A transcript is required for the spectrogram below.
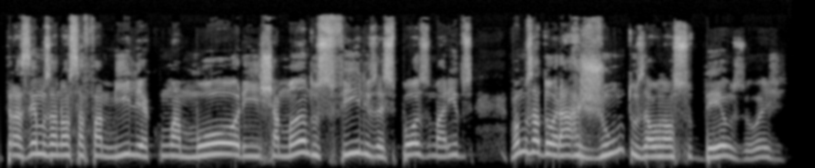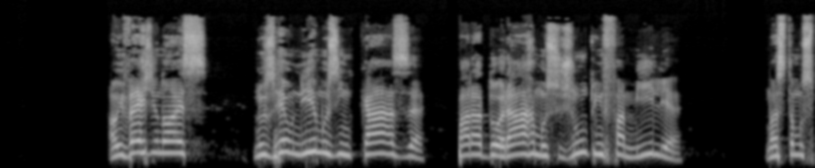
e trazemos a nossa família com amor e chamando os filhos, a esposa, os maridos, vamos adorar juntos ao nosso Deus hoje. Ao invés de nós nos reunirmos em casa para adorarmos junto em família, nós estamos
